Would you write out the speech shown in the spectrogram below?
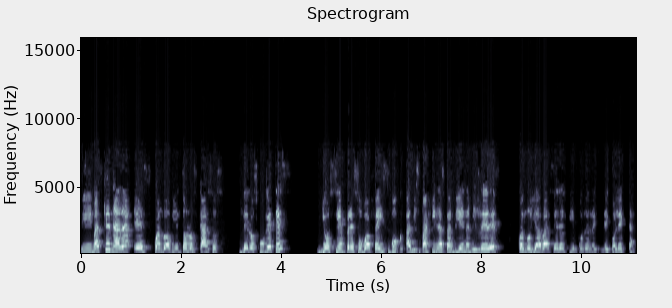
Y más que nada es cuando aviento los casos. De los juguetes, yo siempre subo a Facebook, a mis páginas también, a mis redes, cuando ya va a ser el tiempo de, de colecta.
